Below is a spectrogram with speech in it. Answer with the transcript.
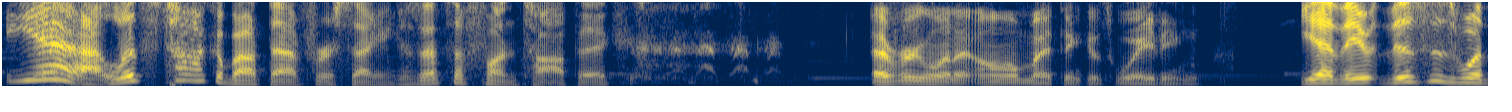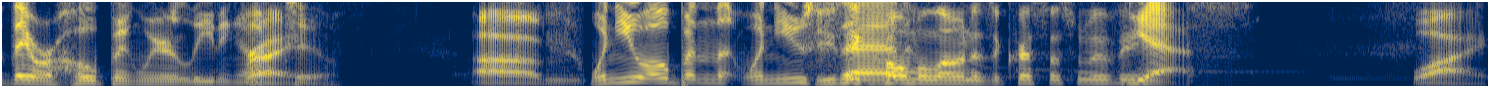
yeah. Let's talk about that for a second because that's a fun topic. Everyone at home, I think, is waiting. Yeah, they, this is what they were hoping we were leading up to. Um, When you open the, when you do you said think Home Alone is a Christmas movie? yes, Why?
